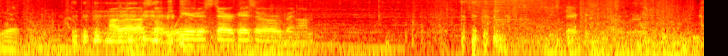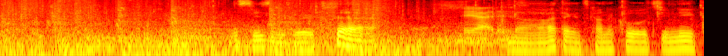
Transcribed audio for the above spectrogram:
Yeah. Oh, bro, that's the weirdest staircase I've ever been on. These staircases are weird. This season is weird. Yeah, it is. nah, I think it's kind of cool. It's unique.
